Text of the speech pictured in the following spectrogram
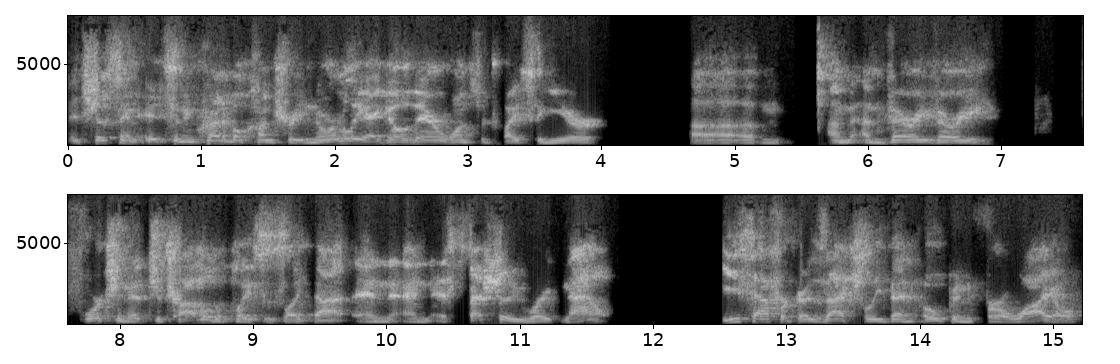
it's just an, it's an incredible country. Normally, I go there once or twice a year. Um, I'm I'm very very fortunate to travel to places like that, and and especially right now, East Africa has actually been open for a while.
